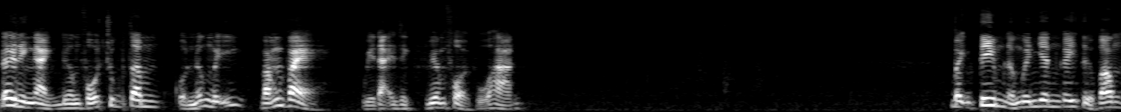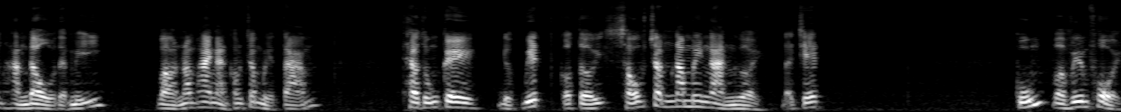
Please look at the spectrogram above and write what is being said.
Đây là hình ảnh đường phố trung tâm của nước Mỹ vắng vẻ vì đại dịch viêm phổi Vũ Hán. Bệnh tim là nguyên nhân gây tử vong hàng đầu tại Mỹ vào năm 2018. Theo thống kê, được biết có tới 650.000 người đã chết. Cúm và viêm phổi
